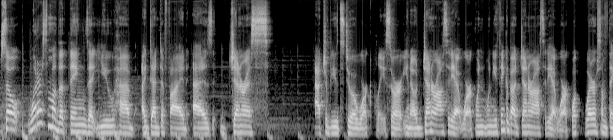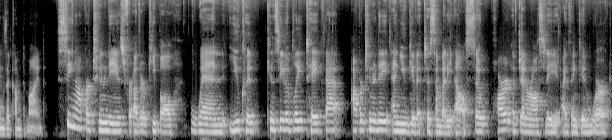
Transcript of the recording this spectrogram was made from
So, what are some of the things that you have identified as generous attributes to a workplace or, you know, generosity at work? When when you think about generosity at work, what what are some things that come to mind? Seeing opportunities for other people when you could conceivably take that opportunity and you give it to somebody else. So, part of generosity, I think, in work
